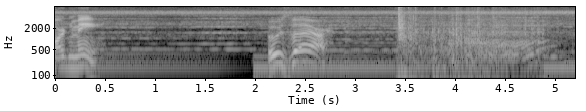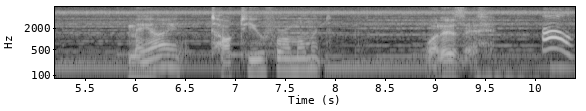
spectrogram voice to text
Pardon me. Who's there? May I talk to you for a moment? What is it? Oh,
